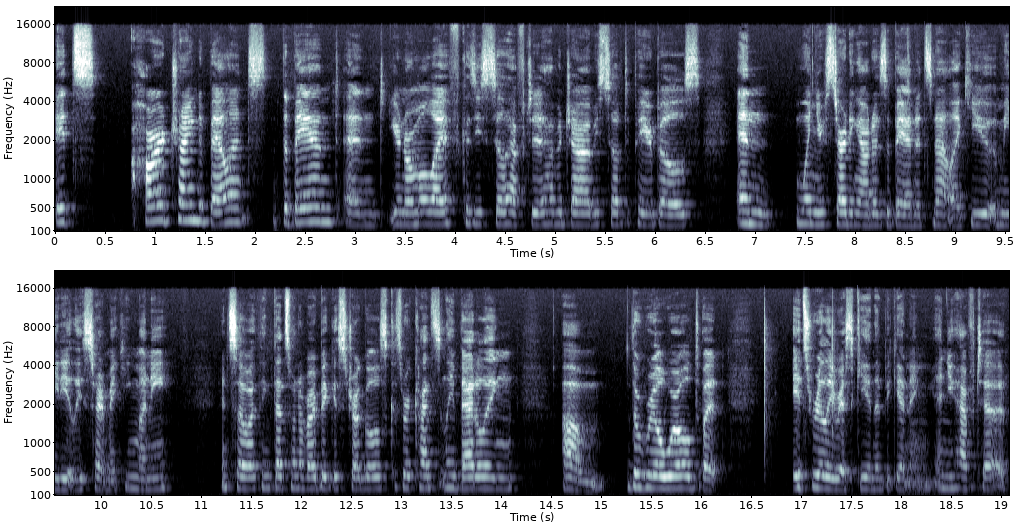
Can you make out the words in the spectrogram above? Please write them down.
It's hard trying to balance the band and your normal life because you still have to have a job, you still have to pay your bills, and when you're starting out as a band, it's not like you immediately start making money. And so I think that's one of our biggest struggles because we're constantly battling um, the real world, but it's really risky in the beginning, and you have to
